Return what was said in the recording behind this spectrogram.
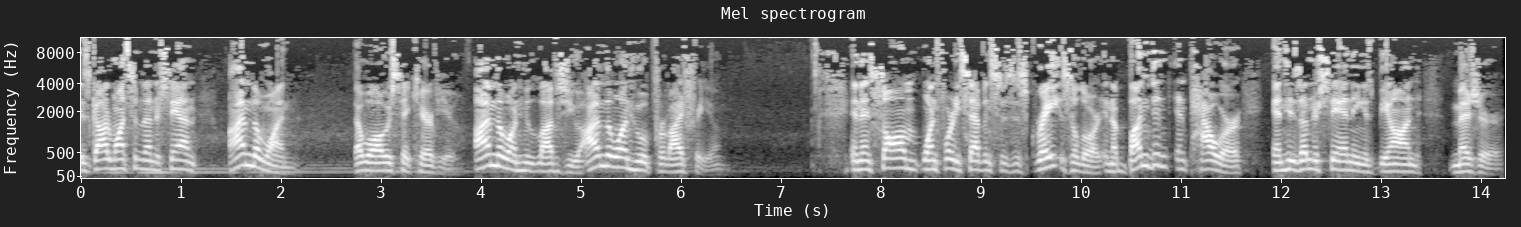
is God wants them to understand, I'm the one that will always take care of you. I'm the one who loves you. I'm the one who will provide for you. And then Psalm 147 says this, great is the Lord and abundant in power and his understanding is beyond measure.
